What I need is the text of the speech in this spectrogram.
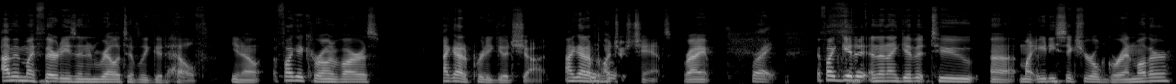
I'm in my 30s and in relatively good health. You know, if I get coronavirus, I got a pretty good shot. I got a Mhm. puncher's chance, right? Right. If I get it and then I give it to uh, my 86 year old grandmother,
